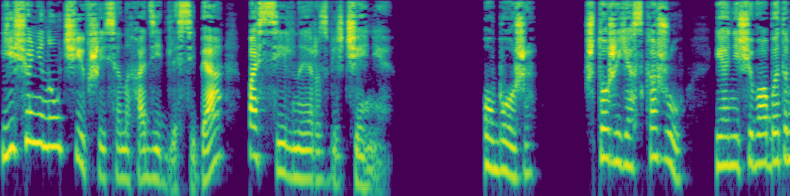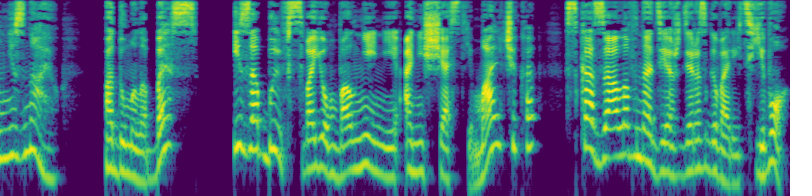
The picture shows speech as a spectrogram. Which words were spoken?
еще не научившийся находить для себя посильные развлечения. «О боже, что же я скажу? Я ничего об этом не знаю», — подумала Бесс и, забыв в своем волнении о несчастье мальчика, сказала в надежде разговорить его.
